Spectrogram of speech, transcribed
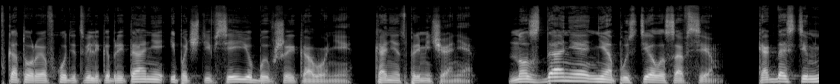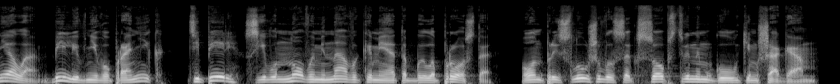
в которое входит Великобритания и почти все ее бывшие колонии. Конец примечания. Но здание не опустело совсем. Когда стемнело, Билли в него проник. Теперь с его новыми навыками это было просто. Он прислушивался к собственным гулким шагам.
